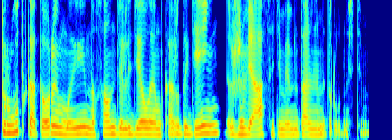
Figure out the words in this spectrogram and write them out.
труд, который мы на самом деле делаем каждый день, живя с этими ментальными трудностями.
